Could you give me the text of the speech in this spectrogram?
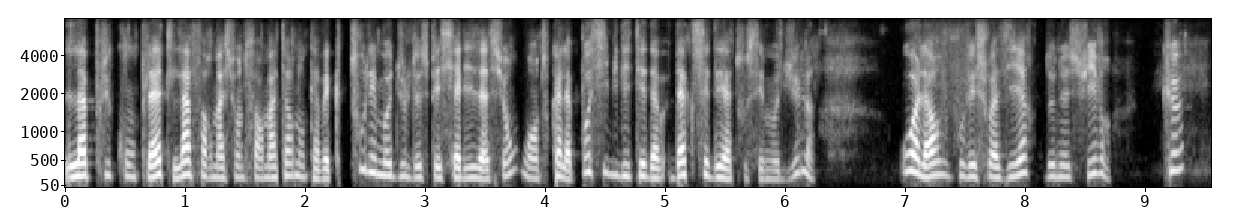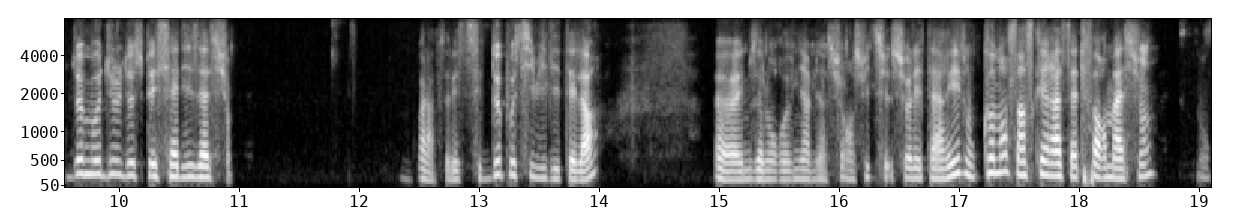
la plus complète, la formation de formateur, donc avec tous les modules de spécialisation, ou en tout cas la possibilité d'accéder à tous ces modules, ou alors vous pouvez choisir de ne suivre que deux modules de spécialisation. Voilà, vous avez ces deux possibilités-là. Euh, et nous allons revenir bien sûr ensuite sur les tarifs. Donc, comment s'inscrire à cette formation? Donc,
